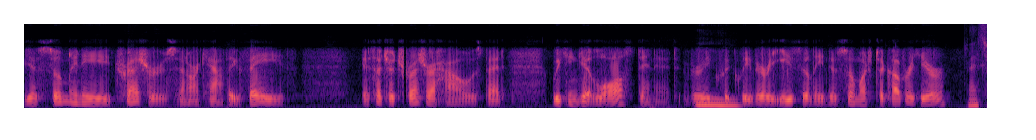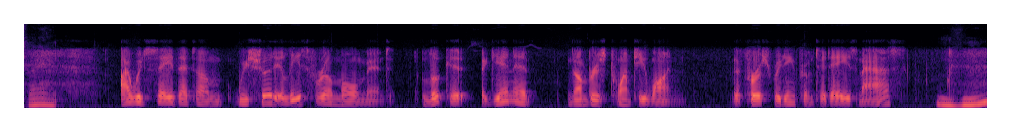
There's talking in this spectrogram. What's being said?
we have so many treasures in our Catholic faith. It's such a treasure house that we can get lost in it very mm. quickly, very easily. There's so much to cover here. That's right. I would say that um, we should, at least for a moment, look at again at Numbers 21, the first reading from today's Mass, mm-hmm.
